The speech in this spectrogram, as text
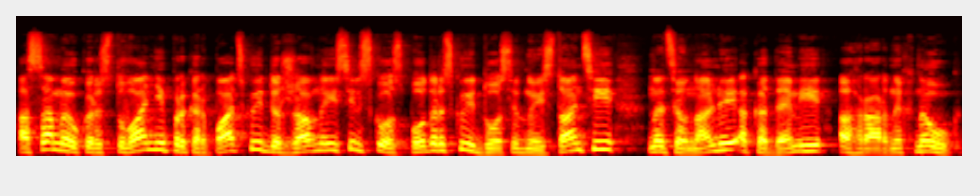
а саме у користуванні Прикарпатської державної сільськогосподарської дослідної станції Національної академії аграрних наук.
